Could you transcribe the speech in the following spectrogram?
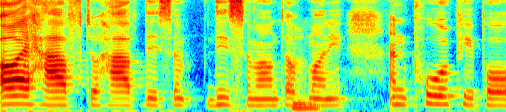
I have to have this um, this amount Mm. of money, and poor people,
